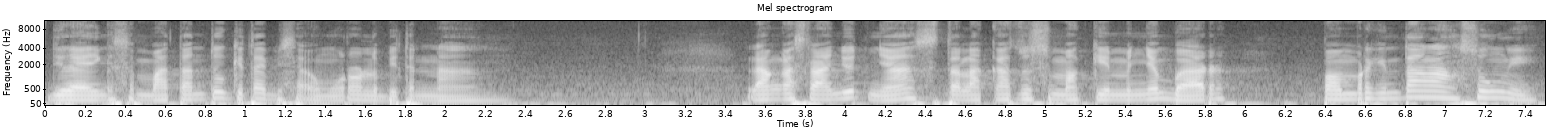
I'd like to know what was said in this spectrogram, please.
di lain kesempatan tuh kita bisa umroh lebih tenang. Langkah selanjutnya setelah kasus semakin menyebar, pemerintah langsung nih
